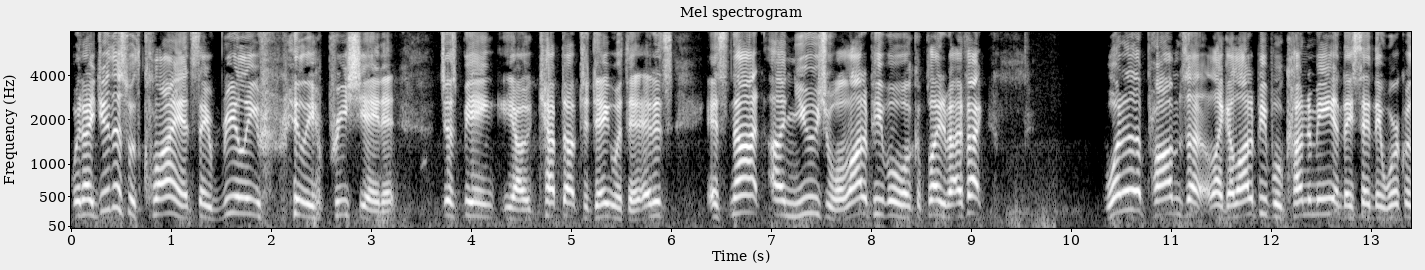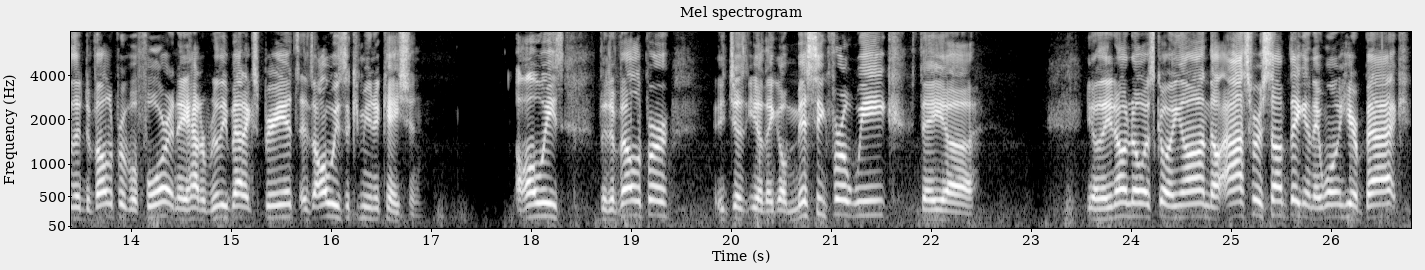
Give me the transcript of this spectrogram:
when I do this with clients, they really, really appreciate it. Just being, you know, kept up to date with it. And it's it's not unusual. A lot of people will complain about. It. In fact, one of the problems that like a lot of people who come to me and they say they work with a developer before and they had a really bad experience is always the communication. Always the developer it just you know they go missing for a week they uh you know they don't know what's going on they'll ask for something and they won't hear back.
